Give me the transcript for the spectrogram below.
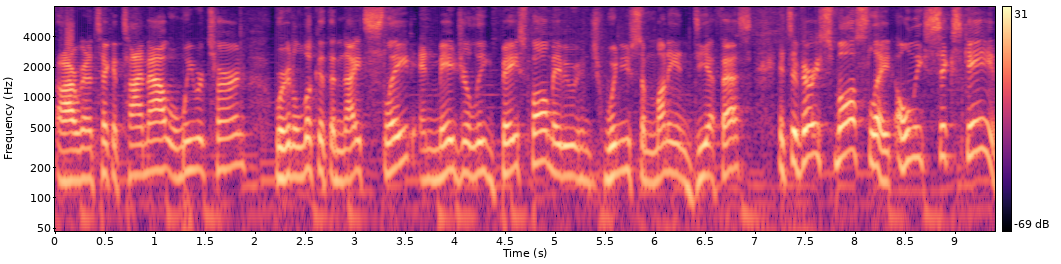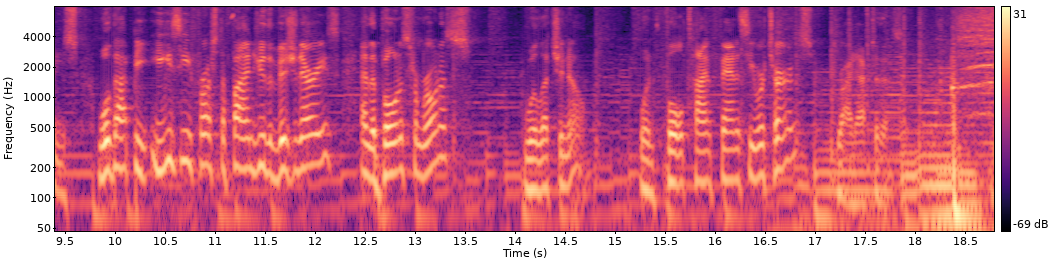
All right, we're going to take a timeout. When we return, we're going to look at the night slate and Major League Baseball. Maybe we can win you some money in DFS. It's a very small slate, only six games. Will that be easy for us to find you the visionaries and the bonus from Ronis? We'll let you know when full time fantasy returns right after this.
